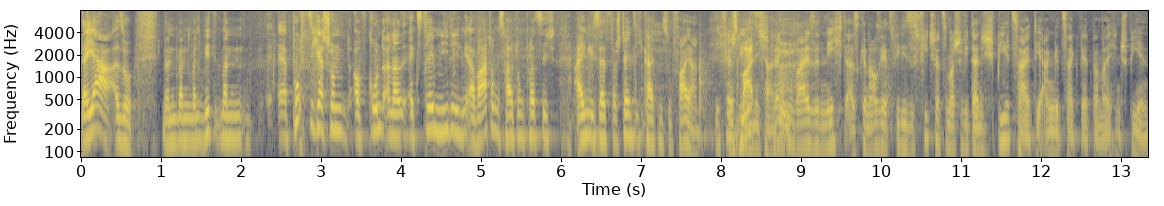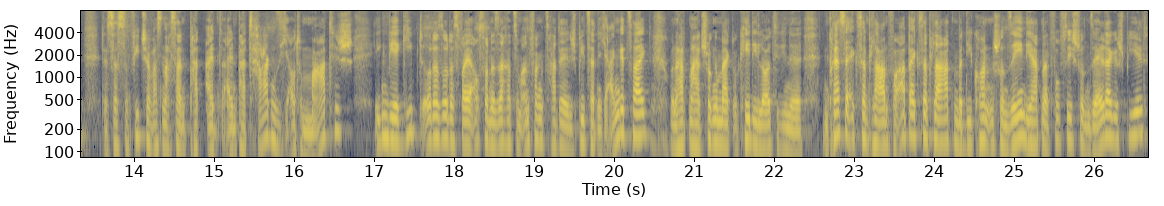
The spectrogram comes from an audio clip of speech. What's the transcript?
naja, also man, man, man, wird, man erpuppt sich ja schon aufgrund einer extrem niedrigen Erwartungshaltung plötzlich eigentlich Selbstverständlichkeiten zu feiern. Ich das verstehe es halt. streckenweise nicht. Also genauso jetzt wie dieses Feature zum Beispiel wie dann die Spielzeit, die angezeigt wird bei manchen Spielen. Das ist ein Feature, was nach seinen paar, ein, ein paar Tagen sich automatisch irgendwie ergibt oder so. Das war ja auch so eine Sache. Zum Anfang hat er die Spielzeit nicht angezeigt und dann hat man halt schon gemerkt, okay, die Leute, die eine, ein Presseexemplar, ein Vorab-Exemplar hatten, die konnten schon sehen, die hatten halt 50 Stunden Zelda gespielt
